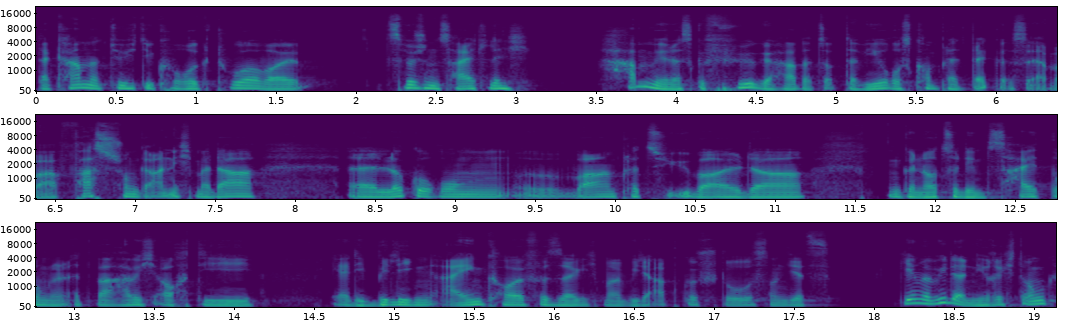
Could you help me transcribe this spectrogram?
dann kam natürlich die Korrektur, weil zwischenzeitlich haben wir das Gefühl gehabt, als ob der Virus komplett weg ist. Er war fast schon gar nicht mehr da. Äh, Lockerungen äh, waren plötzlich überall da. Und genau zu dem Zeitpunkt in etwa habe ich auch die, ja, die billigen Einkäufe, sage ich mal, wieder abgestoßen. Und jetzt gehen wir wieder in die Richtung.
